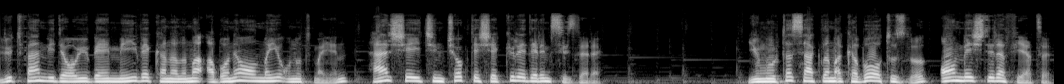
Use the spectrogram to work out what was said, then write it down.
Lütfen videoyu beğenmeyi ve kanalıma abone olmayı unutmayın. Her şey için çok teşekkür ederim sizlere. Yumurta saklama kabı 30'lu, 15 lira fiyatı.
